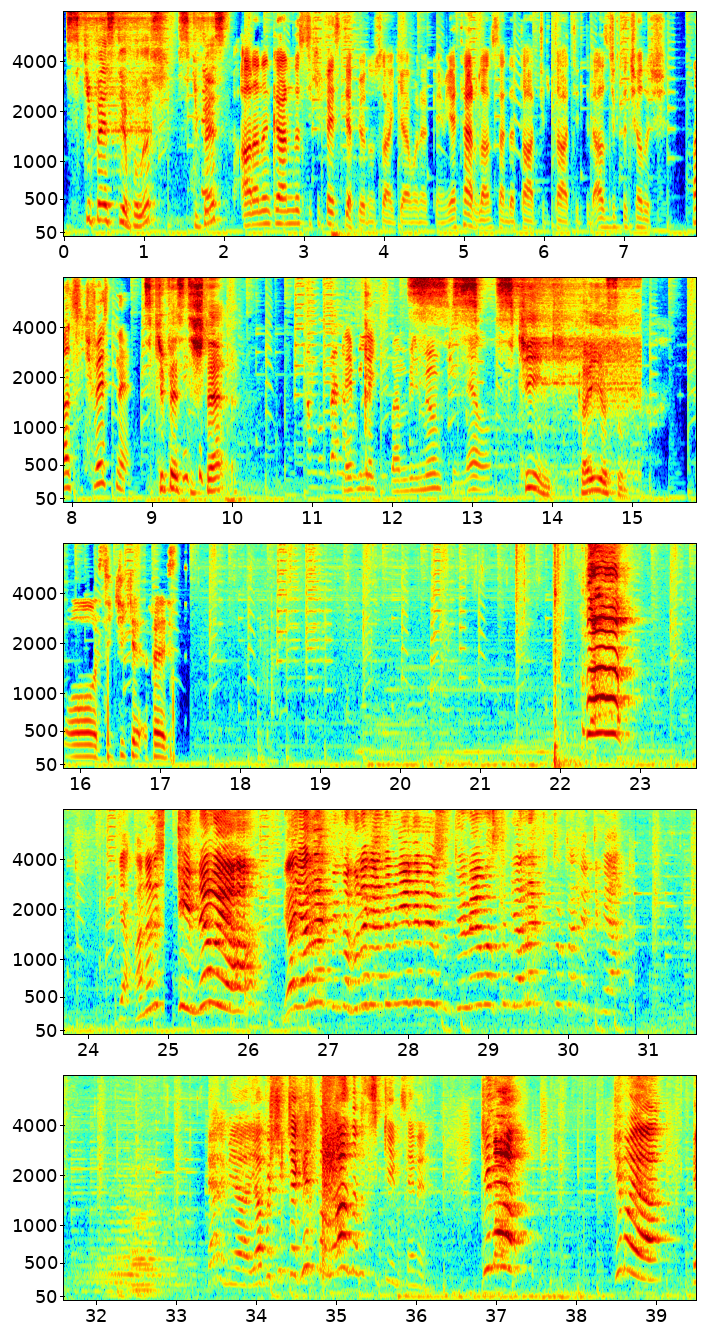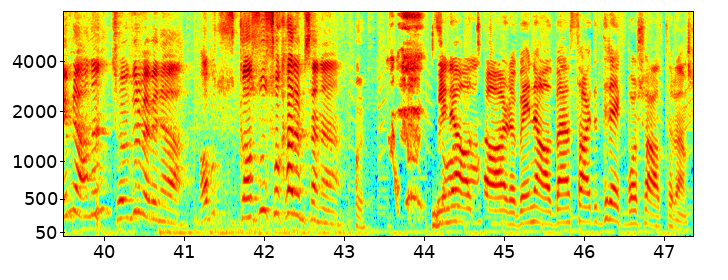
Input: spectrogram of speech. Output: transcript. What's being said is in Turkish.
Skifest yapılır. Skifest. Ananın karnında Skifest yapıyordun sanki amına koyayım. Yeter lan sen de tatil tatil. Azıcık da çalış. Lan Skifest ne? Skifest işte. Ne bilek ben bilmiyorum ki ne o? Skiing. Kayıyorsun. O Skike Fest. Ya ananı s**eyim ne o ya? Ya yarrak mikrofona geldi niye demiyorsun? Düğmeye bastım yarrak tuttum zannettim ya. Gelim ya yapışık ceket mi? Ananı s**eyim senin. Kim o? Kim o ya? Emre ananı sövdürme beni ha. Abi gazı sokarım sana. Beni al çağrı, beni al. Ben saydı direkt boşaltırım.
